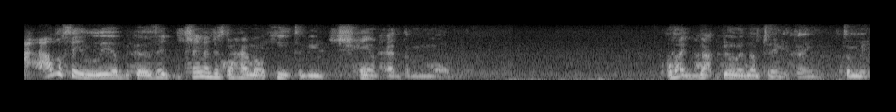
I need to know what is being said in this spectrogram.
I, I would say Liv because it, Shayna just don't have no heat to be champ at the moment. Like not building up to anything to me.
